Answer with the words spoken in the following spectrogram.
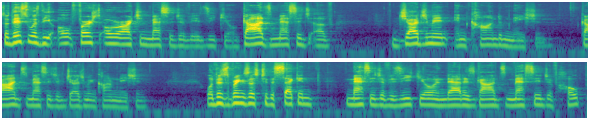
so, this was the first overarching message of Ezekiel God's message of judgment and condemnation. God's message of judgment and condemnation. Well, this brings us to the second message of Ezekiel, and that is God's message of hope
